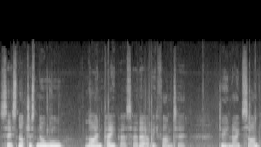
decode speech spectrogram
So it's not just normal lined paper so that'll be fun to do notes on.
